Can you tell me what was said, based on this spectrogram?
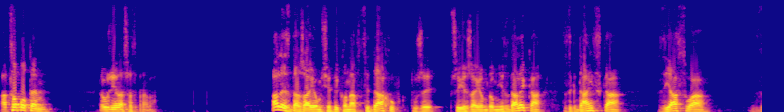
A co potem, to już nie nasza sprawa. Ale zdarzają się wykonawcy dachów, którzy przyjeżdżają do mnie z daleka, z Gdańska, z Jasła, z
